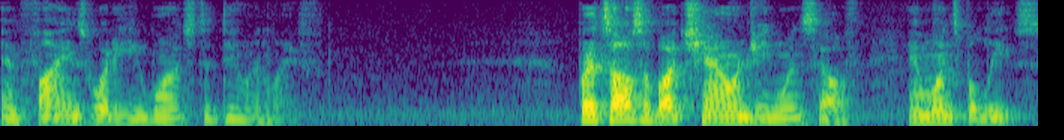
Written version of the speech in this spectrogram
and finds what he wants to do in life. But it's also about challenging oneself and one's beliefs,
